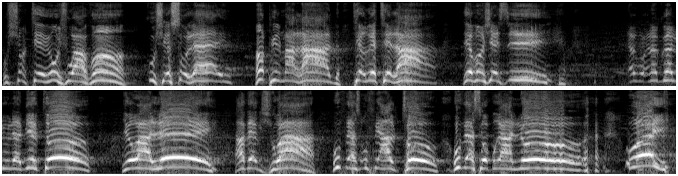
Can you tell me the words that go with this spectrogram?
Vous chantez un jour avant, coucher soleil, en pile malade, tu là, devant Jésus. Bientôt. Yo allez avec joie. Ou fait, ou fait alto, ou fait soprano. Oui.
